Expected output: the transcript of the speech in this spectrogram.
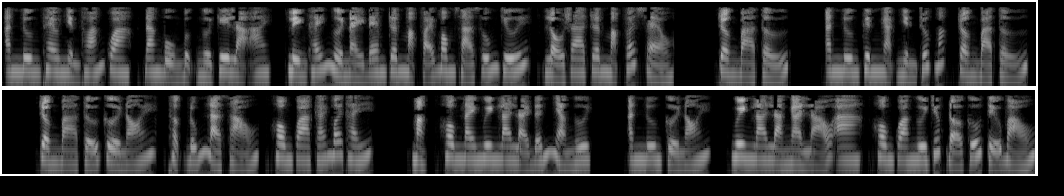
Anh Nương theo nhìn thoáng qua, đang buồn bực người kia là ai, liền thấy người này đem trên mặt vải bông xả xuống dưới, lộ ra trên mặt vết sẹo. Trần bà tử, anh Nương kinh ngạc nhìn trước mắt Trần bà tử. Trần bà tử cười nói, thật đúng là xảo, hôm qua cái mới thấy. Mặt, hôm nay nguyên lai lại đến nhà ngươi, anh nương cười nói, nguyên lai là ngài lão A, hôm qua ngươi giúp đỡ cứu tiểu bảo,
